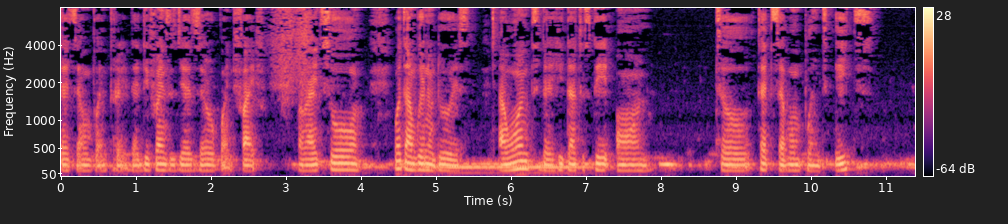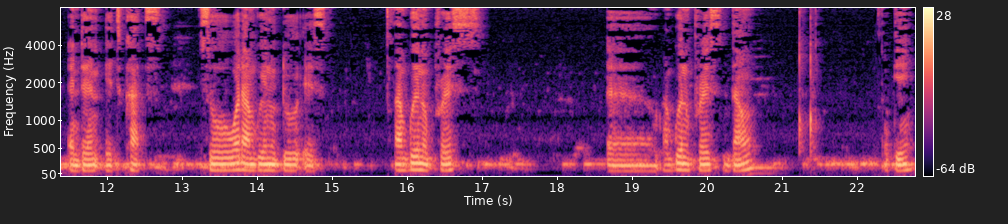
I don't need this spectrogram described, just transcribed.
37.3 the difference is just 0.5 all right so what i'm going to do is i want the heater to stay on till 37.8 and then it cuts. So what i'm going to do is i'm going to press um, i'm going to press down okay?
